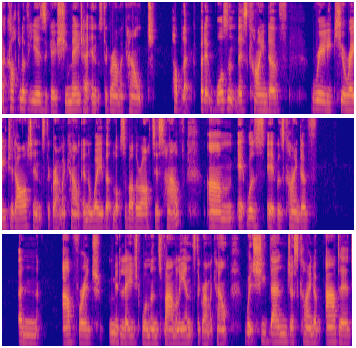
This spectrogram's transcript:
a couple of years ago, she made her Instagram account public, but it wasn't this kind of really curated art Instagram account in a way that lots of other artists have. Um, it was it was kind of an average middle aged woman's family Instagram account, which she then just kind of added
